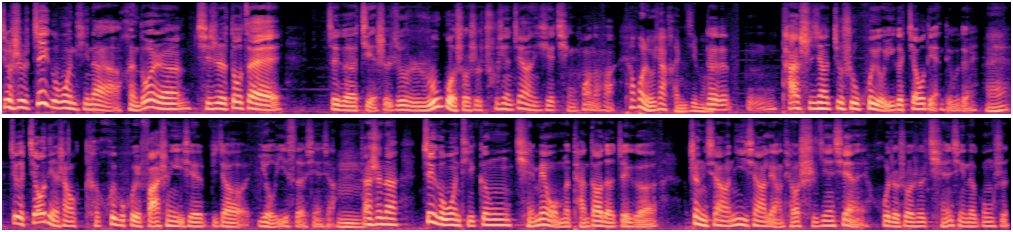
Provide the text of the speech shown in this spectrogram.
就是这个问题呢，很多人其实都在这个解释，就是如果说是出现这样一些情况的话，它会留下痕迹吗？对嗯，它实际上就是会有一个焦点，对不对？哎，这个焦点上可会不会发生一些比较有意思的现象？嗯，但是呢，这个问题跟前面我们谈到的这个正向、逆向两条时间线，或者说是前行的公式，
